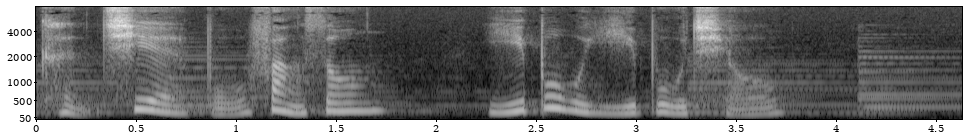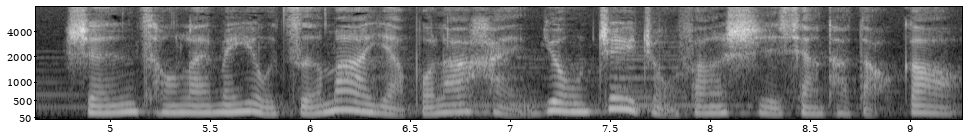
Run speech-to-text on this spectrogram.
恳切不放松，一步一步求。神从来没有责骂亚伯拉罕用这种方式向他祷告。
